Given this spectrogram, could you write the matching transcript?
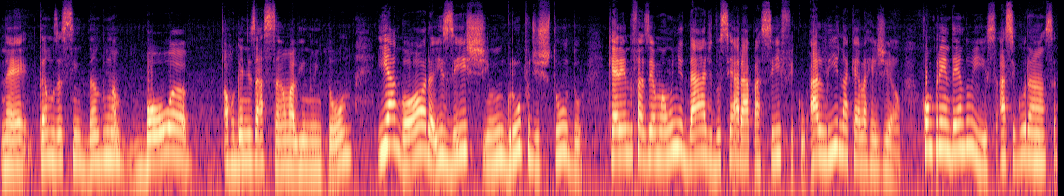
né? Estamos assim dando uma boa organização ali no entorno e agora existe um grupo de estudo querendo fazer uma unidade do Ceará Pacífico ali naquela região, compreendendo isso, a segurança,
